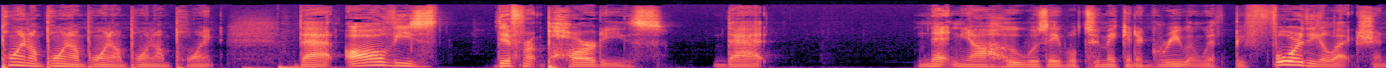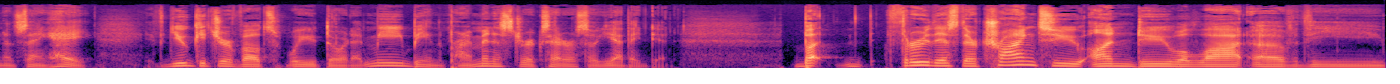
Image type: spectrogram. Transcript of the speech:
point on point on point on point on point that all these different parties that Netanyahu was able to make an agreement with before the election of saying, hey, if you get your votes, will you throw it at me, being the prime minister, etc. So, yeah, they did. But through this, they're trying to undo a lot of the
